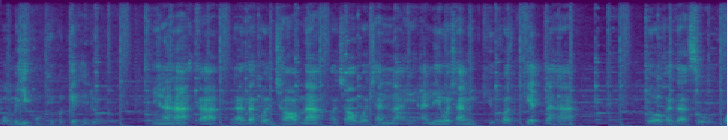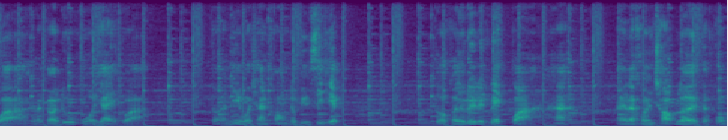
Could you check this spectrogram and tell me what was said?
ผมไปหยิบของคิวพอสเก็ตให้ดู นี่นะฮะก็แล้วแต่คนชอบนะว่าชอบเวอร์ชันไหน อันนี้เวอร์ชันคิวพอสเก็ตนะฮะตัวก็จะสูงกว่า แล้วก็ดูหัวใหญ่กว่า ตัวอันนี้เวอร์ชันของ WCF ตัวก็จะเล็กๆกว่านะฮะหลายคนชอบเลยแต่ผม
